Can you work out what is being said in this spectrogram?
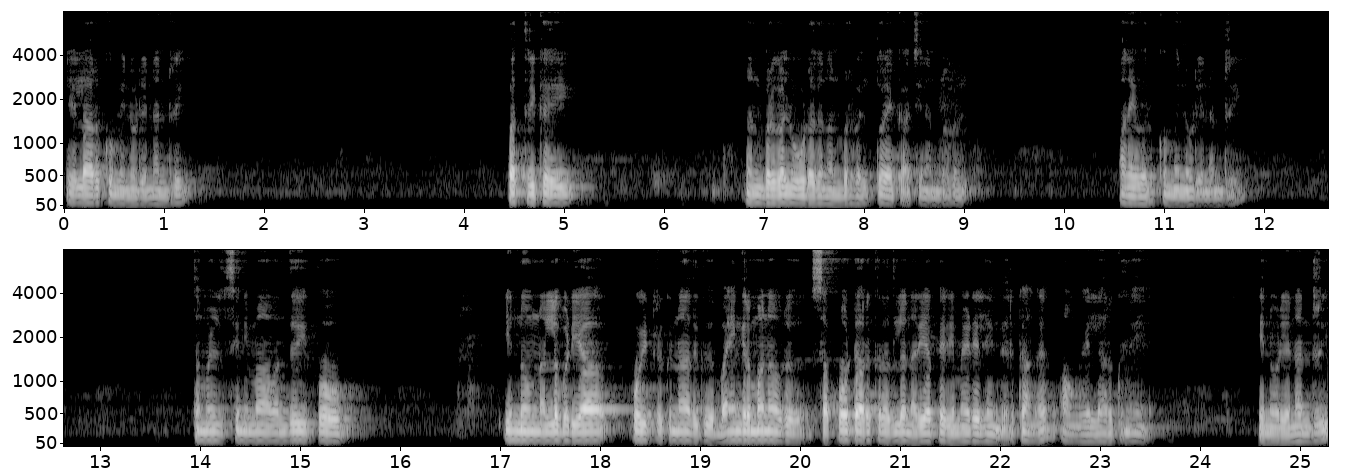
எல்லாருக்கும் என்னுடைய நன்றி. பத்திரிகை நண்பர்கள் ஊடக நண்பர்கள் தொலைக்காட்சி நண்பர்கள் அனைவருக்கும் என்னுடைய நன்றி. தமிழ் சினிமா வந்து இப்போது இன்னும் நல்லபடியாக போயிட்டுருக்குன்னா அதுக்கு பயங்கரமான ஒரு சப்போர்ட்டாக இருக்கிறதுல நிறையா பேர் மேடையில் இங்கே இருக்காங்க. அவங்க எல்லாருக்குமே என்னுடைய நன்றி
